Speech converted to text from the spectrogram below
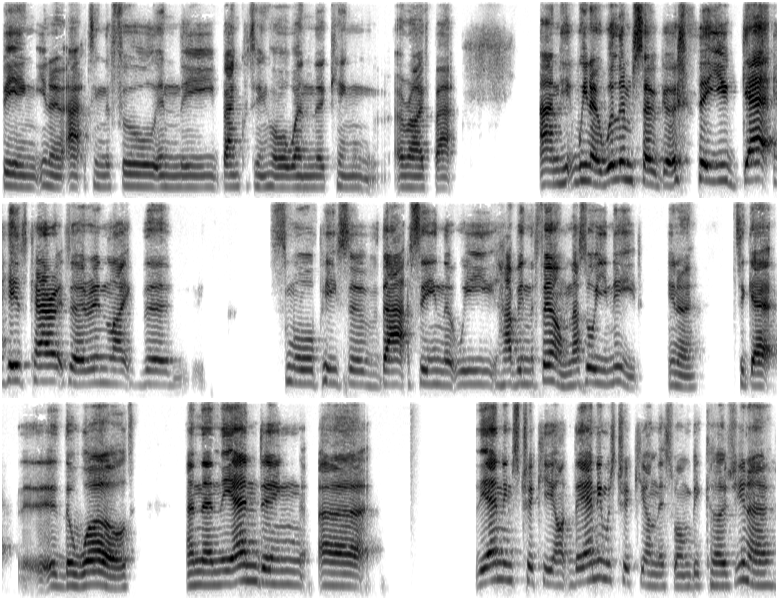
being you know acting the fool in the banqueting hall when the king arrived back and he, we know Willem's so good that you get his character in like the small piece of that scene that we have in the film. That's all you need, you know, to get uh, the world. And then the ending, uh, the ending's tricky. On the ending was tricky on this one because you know,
